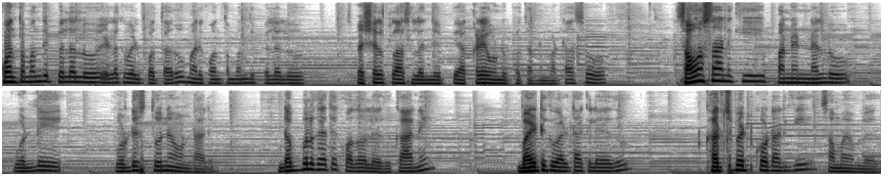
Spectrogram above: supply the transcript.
కొంతమంది పిల్లలు ఇళ్ళకి వెళ్ళిపోతారు. మరి కొంతమంది పిల్లలు స్పెషల్ క్లాసులు అని చెప్పి అక్కడే ఉండిపోతారు అనమాట సో సంవత్సరానికి పన్నెండు నెలలు వడ్డీ వడ్డిస్తూనే ఉండాలి. డబ్బులకైతే కొదవలేదు కానీ బయటకు వెళ్ళటానికి లేదు. ఖర్చు పెట్టుకోవడానికి సమయం లేదు.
